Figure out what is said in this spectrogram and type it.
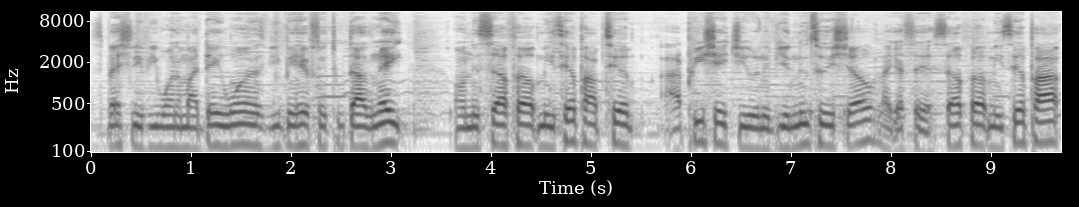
especially if you one of my day ones. If you've been here since 2008 on this self help meets hip hop tip, I appreciate you. And if you're new to the show, like I said, self help meets hip hop.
